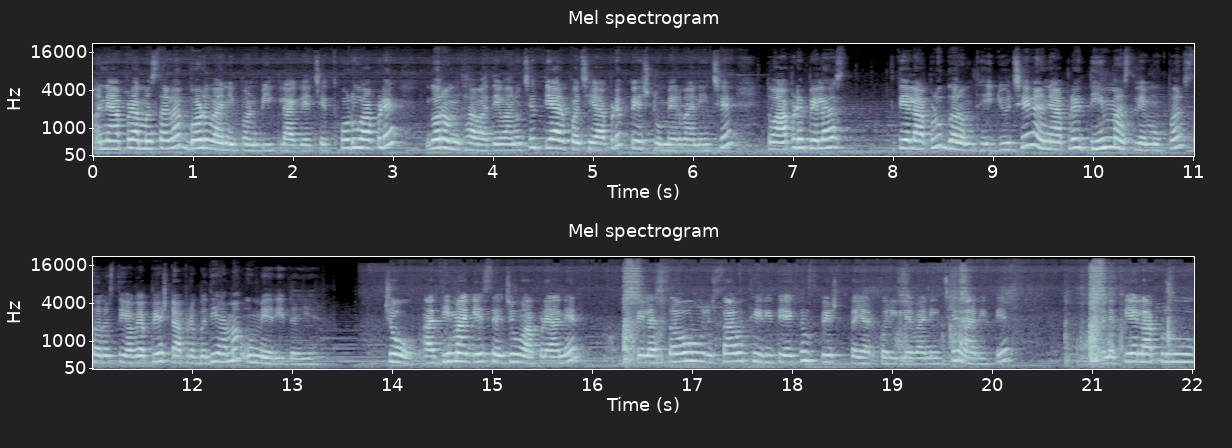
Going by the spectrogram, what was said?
અને આપણા મસાલા બળવાની પણ બીક લાગે છે. થોડું આપણે ગરમ થવા દેવાનું છે, ત્યાર પછી આપણે પેસ્ટ ઉમેરવાની છે. તો આપણે પહેલાં તેલ આપણું ગરમ થઈ ગયું છે અને આપણે ધીમા સ્લેમ ઉપર સરસથી હવે પેસ્ટ આપણે બધી આમાં ઉમેરી દઈએ. જો આ ધીમા ગેસે જો આપણે આને પેલા સૌ સાવથી રીતે એકદમ પેસ્ટ તૈયાર કરી લેવાની છે આ રીતે. અને તેલ આપણું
